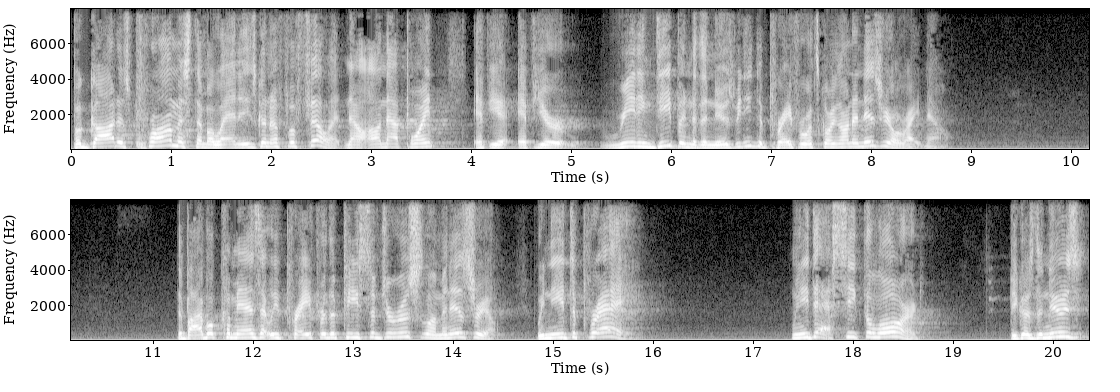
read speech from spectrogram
But God has promised them a land and he's going to fulfill it. Now, on that point, if you, if you're reading deep into the news, we need to pray for what's going on in Israel right now. The Bible commands that we pray for the peace of Jerusalem and Israel. We need to pray. We need to seek the Lord because the news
